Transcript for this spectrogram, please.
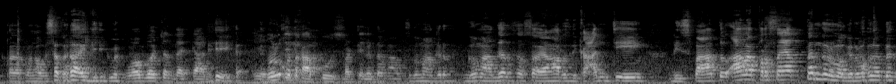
kotak penghapus satu lagi gue Gua buat contekan. Iya. Gua lu kotak hapus. Berarti kotak penghapus gue mager gue mager sosok yang harus di kancing di sepatu ala persetan gue mager banget tuh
